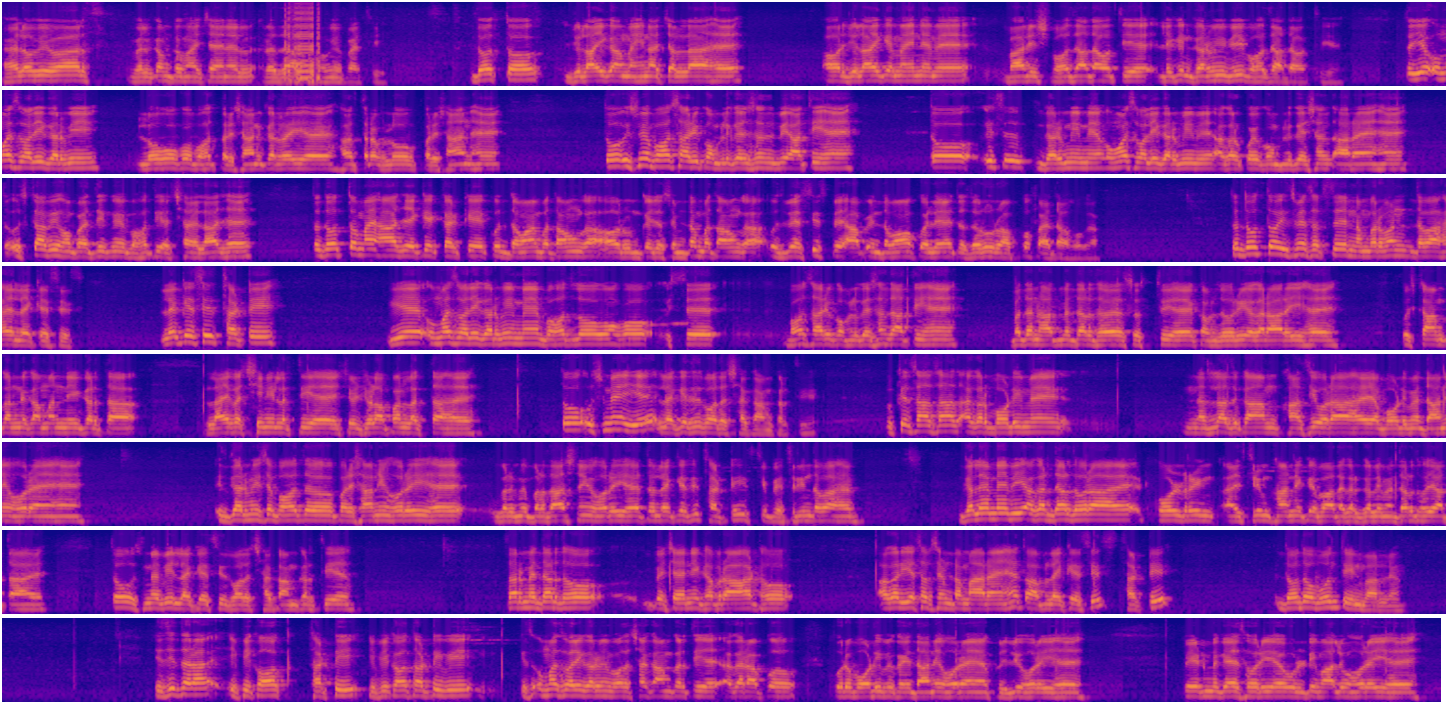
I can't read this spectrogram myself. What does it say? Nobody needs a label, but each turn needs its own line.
Hello viewers welcome to my channel Raza homeopathy दोस्तों, जुलाई का महीना चल रहा है और जुलाई के महीने में बारिश बहुत ज़्यादा होती है, लेकिन गर्मी भी बहुत ज़्यादा होती है। तो ये उमस वाली गर्मी लोगों को बहुत परेशान कर रही है, हर तरफ़ लोग परेशान हैं। तो इसमें बहुत सारी कॉम्प्लिकेशंस भी आती हैं। तो इस गर्मी में, उमस वाली गर्मी में अगर कोई कॉम्प्लिकेशन आ रहे हैं तो उसका भी होम्योपैथिक में बहुत ही अच्छा इलाज है। तो दोस्तों, मैं आज एक एक करके कुछ दवाएँ बताऊँगा और उनके जो सिम्टम बताऊँगा, उस बेसिस पे आप इन दवाओं को लें तो ज़रूर आपको फ़ायदा होगा। तो दोस्तों, इसमें सबसे नंबर वन दवा है लेकेसिस। लेकेसिस थर्टी, ये उमस वाली गर्मी में बहुत लोगों को इससे बहुत सारी कॉम्प्लिकेशन आती हैं। बदन हाथ में दर्द है, सुस्ती है, कमज़ोरी अगर आ रही है कुछ काम करने का मन नहीं करता, लाइफ अच्छी नहीं लगती है, चिड़चिड़ापन लगता है तो उसमें ये लकेसिस बहुत अच्छा काम करती है। उसके साथ साथ अगर बॉडी में नज़ला ज़ुकाम, खांसी हो रहा है या बॉडी में दाने हो रहे हैं, इस गर्मी से बहुत परेशानी हो रही है, गर्मी बर्दाश्त नहीं हो रही है तो लेकेसी थर्टी इसकी बेहतरीन दवा है। गले में भी अगर दर्द हो रहा है, कोल्ड ड्रिंक, आइसक्रीम खाने के बाद अगर गले में दर्द हो जाता है तो उसमें भी लैकेसिस बहुत अच्छा काम करती है। सर में दर्द हो, बेचैनी, घबराहट हो, अगर ये सब सिम्टम आ रहे हैं तो आप लैकेसिस थर्टी, दो दो बूंद, तीन बार लें। इसी तरह इपिकॉक थर्टी इपिकॉक थर्टी भी इस उमस वाली गर्मी बहुत अच्छा काम करती है। अगर आपको पूरे बॉडी में कहीं दाने हो रहे हैं, खुजली हो रही है, पेट में गैस हो रही है, उल्टी मालूम हो रही है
